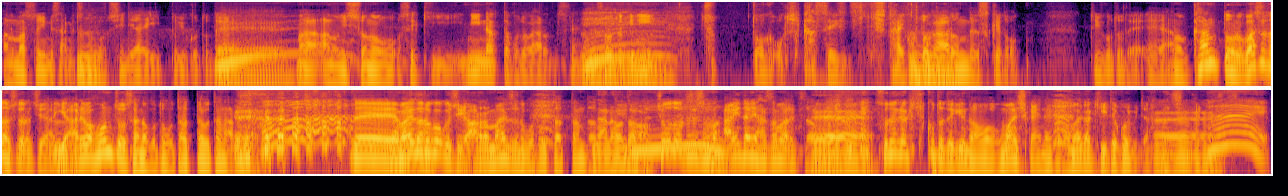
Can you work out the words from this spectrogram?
あ、あの松戸由実さんがちょっと知り合いということで、うん、まあ、あの一緒の席になったことがあるんですね。その時にちょっとお聞かせ聞きたいことがあるんですけど、ということで、えー、あの関東の早稲田の人たちは、うん、いや、あれは本庄さんのことを歌った歌なんだ。で、舞鶴高校あれは舞鶴のことを歌ったんだっていうので、ちょうど私その間に挟まれてたんで、えー、それが聞くことできるのはお前しかいないから、お前が聞いてこいみたいな話になりました。はい。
